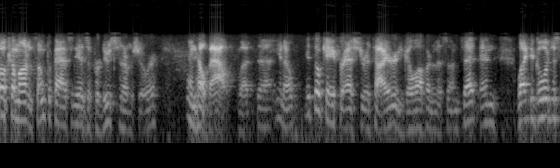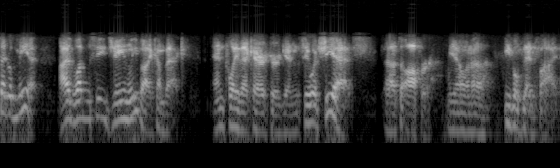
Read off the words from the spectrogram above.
he'll come on in some capacity as a producer, I'm sure, and help out. But uh, you know, it's okay for Ash to retire and go off into the sunset. And like the Gola just said with Mia, I'd love to see Jane Levy come back and play that character again and see what she has uh, to offer. You know, in a Evil Dead Five,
